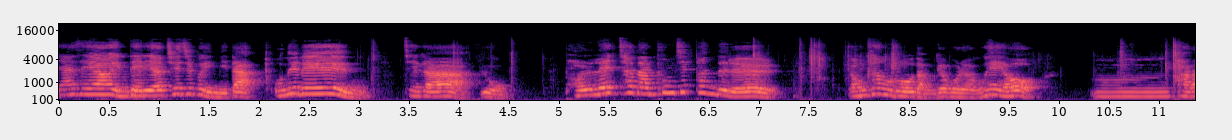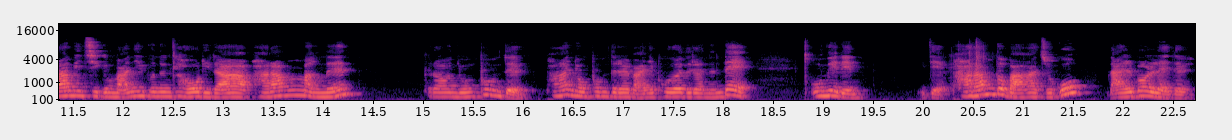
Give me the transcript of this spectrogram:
안녕하세요. 인테리어 최주부입니다. 오늘은 제가 요 벌레 차단 풍지판들을 영상으로 남겨보려고 해요. 음, 바람이 지금 많이 부는 겨울이라 바람 막는 그런 용품들, 방한 용품들을 많이 보여드렸는데 오늘은 이제 바람도 막아주고 날벌레들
